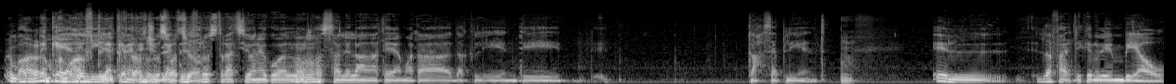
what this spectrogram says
Il-frustrazzjoni kollha mhm. tħassa li l-għana tema ta' dak li inti taħseb li jent. Mhm. l-affarijiet li kienu jinbijaw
